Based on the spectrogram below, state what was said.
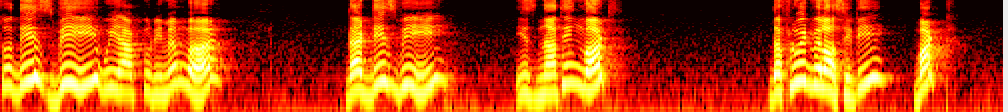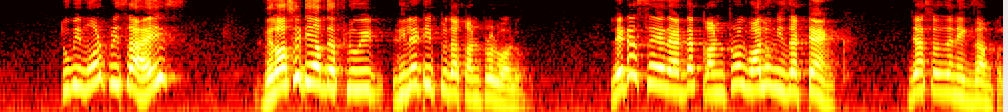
So this V we have to remember that this V is nothing but the fluid velocity but to be more precise velocity of the fluid relative to the control volume. Let us say that the control volume is a tank just as an example.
